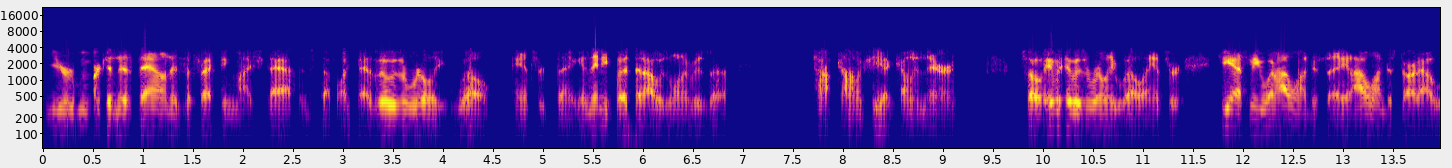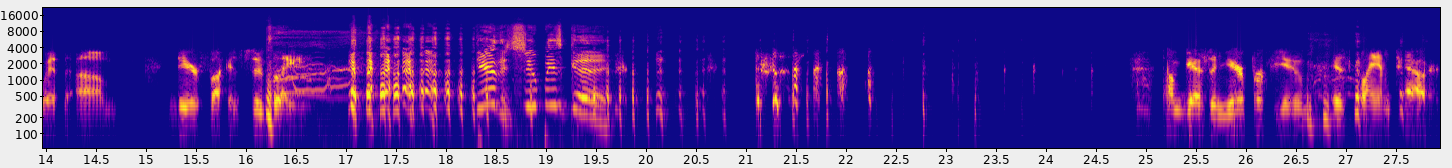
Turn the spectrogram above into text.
you're marking this down as affecting my staff and stuff like that. So it was a really well answered thing. And then he put that I was one of his uh, top comics he had come in there. So it, it was really well answered. He asked me what I wanted to say, and I wanted to start out with, um, "Dear fucking soup lady." Dear, the soup is good. I'm guessing your perfume is clam chowder.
